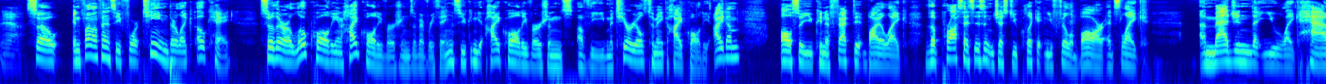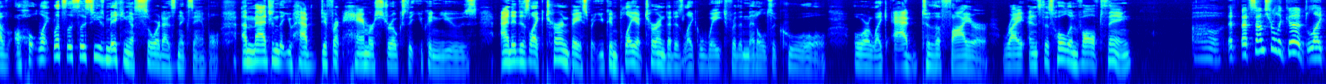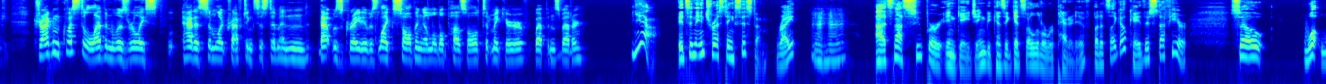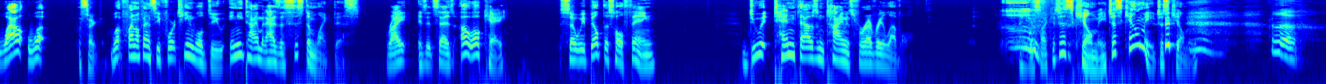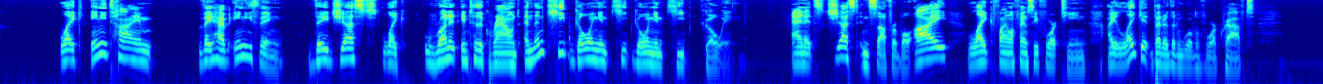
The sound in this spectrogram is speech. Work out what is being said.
Yeah. So in Final Fantasy XIV, they're like, okay, so there are low quality and high quality versions of everything. So you can get high quality versions of the materials to make a high quality item. Also, you can affect it by like, the process isn't just you click it and you fill a bar. It's like, imagine that you like have a whole like let's let's let's use making a sword as an example imagine that you have different hammer strokes that you can use and it is like turn based but you can play a turn that is like wait for the metal to cool or like add to the fire right and it's this whole involved thing Oh, that, that sounds really good. Like Dragon Quest XI was really had a similar crafting system, and that was great. It was like solving a little puzzle to make your weapons better. yeah it's an interesting system right hmm Uh, it's not super engaging because it gets a little repetitive, but it's like okay, there's stuff here. So what wow what sorry what Final Fantasy 14 will do anytime it has a system like this, right? Is it says, oh okay, so we built this whole thing. Do it ten thousand times for every level. And it's like just kill me, just kill me, just kill me. Ugh. like anytime they have anything, they just like run it into the ground and then keep going and keep going and keep going. And it's just insufferable. I like Final Fantasy XIV. I like it better than World of Warcraft.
